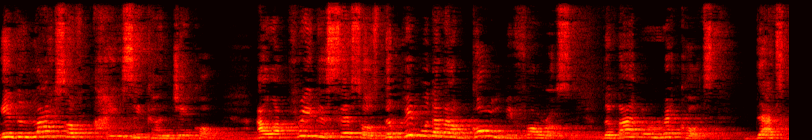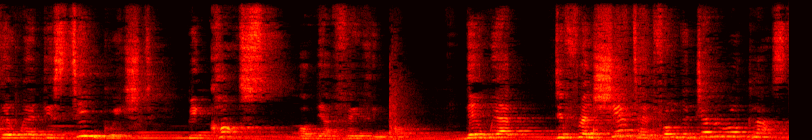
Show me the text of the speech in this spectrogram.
in the lives of Isaac and Jacob, our predecessors, the people that have gone before us. The Bible records that they were distinguished because of their faith in God. They were differentiated from the general class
